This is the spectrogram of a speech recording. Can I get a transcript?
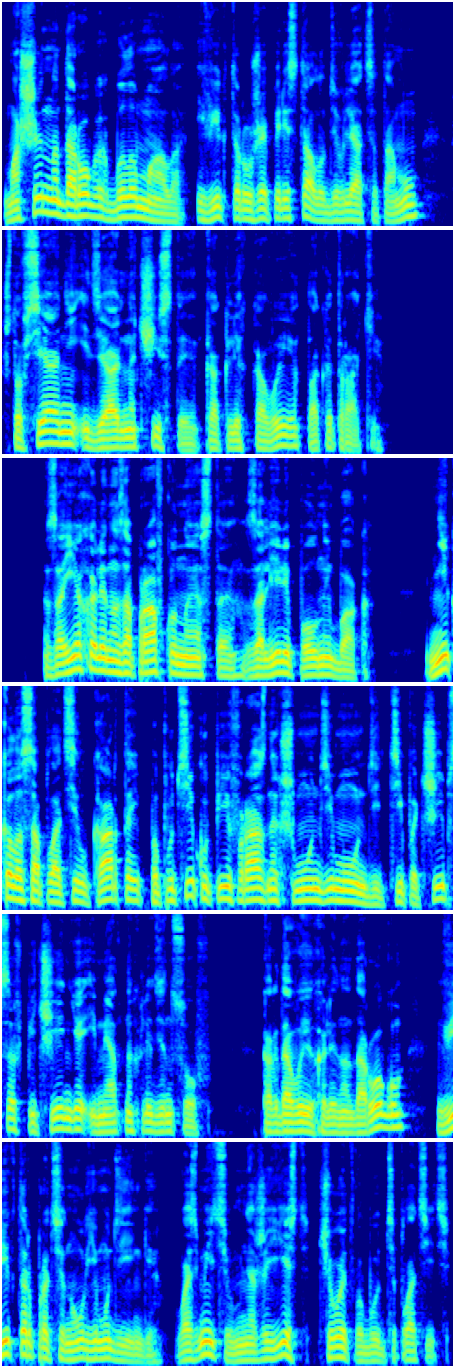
Машин на дорогах было мало, и Виктор уже перестал удивляться тому, что все они идеально чистые, как легковые, так и траки. Заехали на заправку Неста, залили полный бак. Николас оплатил картой, по пути купив разных шмунди-мунди, типа чипсов, печенья и мятных леденцов. Когда выехали на дорогу, Виктор протянул ему деньги. «Возьмите, у меня же есть. Чего это вы будете платить?»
